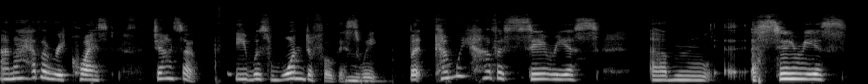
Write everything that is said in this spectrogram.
And I have a request. Jazzo, he was wonderful this hmm. week, but can we have a serious, um, a serious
